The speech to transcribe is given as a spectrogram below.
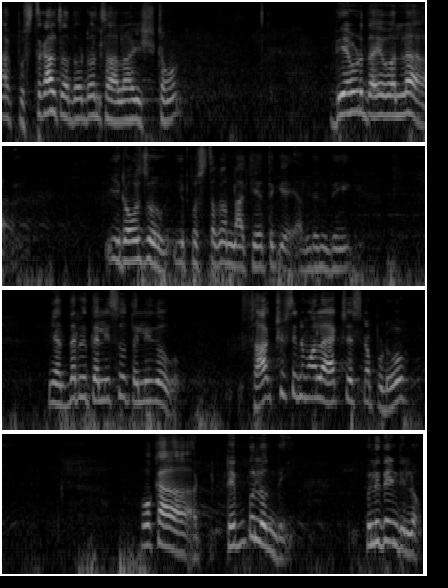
నాకు పుస్తకాలు చదవడం చాలా ఇష్టం. దేవుడి దయ వల్ల ఈరోజు ఈ పుస్తకం నా చేతికి అందింది. మీ అందరికీ తెలుసో తెలీదు సాక్షి సినిమాలో యాక్ట్ చేసినప్పుడు ఒక టెంపుల్ ఉంది పులిదిండిలో.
